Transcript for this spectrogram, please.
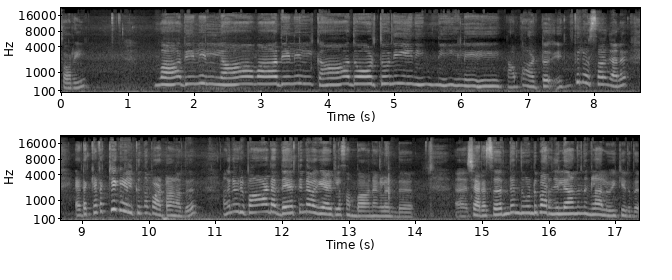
സോറി വാതിലില്ല വാതിലിൽ കാതോർത്തു നീ നിന്നിലേ ആ പാട്ട് എന്ത് രസമാണ് ഞാൻ ഇടയ്ക്കിടയ്ക്ക് കേൾക്കുന്ന പാട്ടാണത്. അങ്ങനെ ഒരുപാട് അദ്ദേഹത്തിന്റെ വകയായിട്ടുള്ള സംഭാവനകളുണ്ട്. ശരത് എന്തുകൊണ്ട് പറഞ്ഞില്ല എന്ന് നിങ്ങൾ ആലോചിക്കരുത്.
